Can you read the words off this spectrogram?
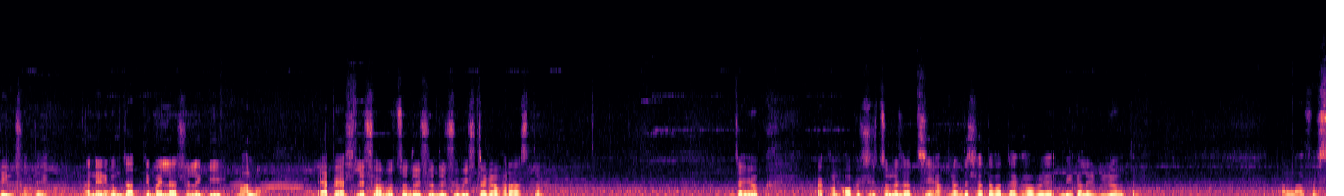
তিনশোতে। মানে এরকম যাত্রী পাইলে আসলে কি ভালো? অ্যাপে আসলে সর্বোচ্চ দুইশো দুইশো বিশ টাকা ভাড়া আসতো। যাই হোক, এখন অফিসে চলে যাচ্ছি, আপনাদের সাথে আবার দেখা হবে বিকালের ভিডিওতে। আল্লাহ হাফেজ,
